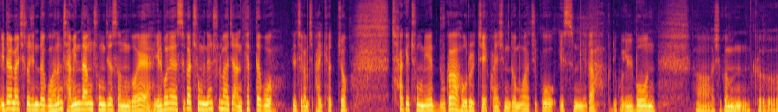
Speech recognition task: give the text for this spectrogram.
이달 말 치러진다고 하는 자민당 총재 선거에 일본의 스가 총리는 출마하지 않겠다고 일찌감치 밝혔죠. 차기 총리에 누가 오를지 관심도 모아지고 있습니다. 그리고 일본 어, 지금 그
